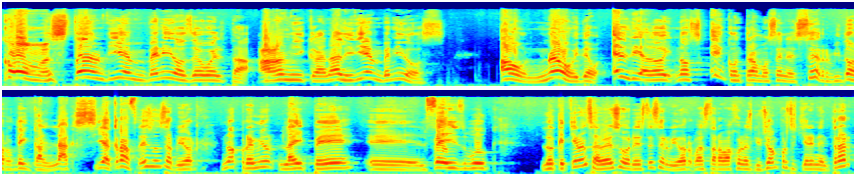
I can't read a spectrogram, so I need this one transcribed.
¿Cómo están? Bienvenidos de vuelta a mi canal y bienvenidos a un nuevo video. El día de hoy nos encontramos en el servidor de Galaxia Craft. Es un servidor no premium, la IP, eh, el Facebook. Lo que quieran saber sobre este servidor va a estar abajo en la descripción por si quieren entrar.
